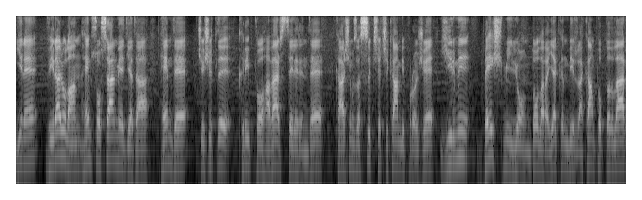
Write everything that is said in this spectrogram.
yine viral olan hem sosyal medyada hem de çeşitli kripto haber sitelerinde karşımıza sıkça çıkan bir proje. 25 milyon dolara yakın bir rakam topladılar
